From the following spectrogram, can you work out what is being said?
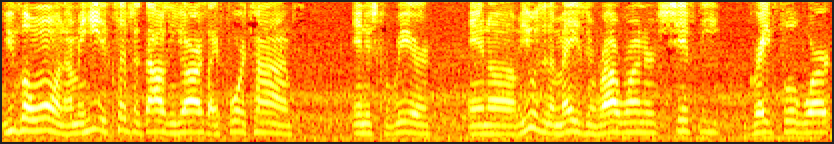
you go on. I mean, he eclipsed a 1,000 yards like four times in his career. And um, he was an amazing route runner, shifty, great footwork,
